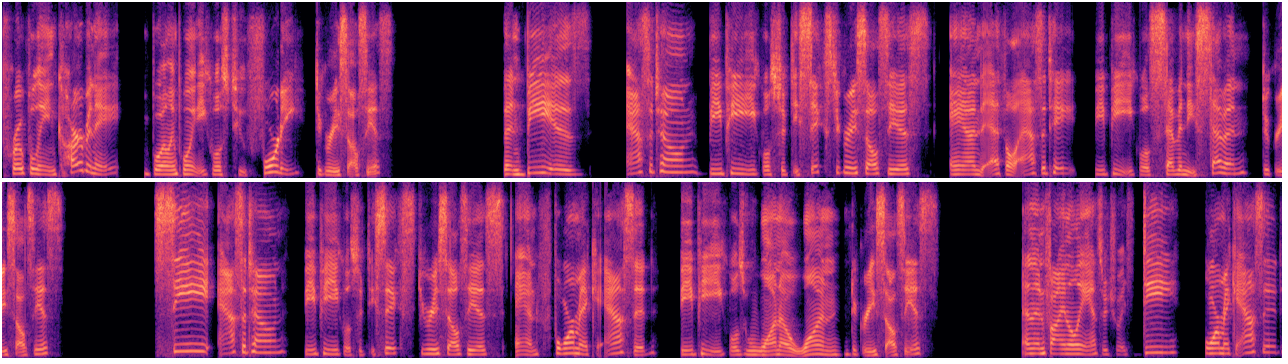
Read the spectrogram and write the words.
propylene carbonate, boiling point equals 240 degrees Celsius. Then B is acetone, BP equals 56 degrees Celsius, and ethyl acetate, BP equals 77 degrees Celsius. C, acetone, BP equals 56 degrees Celsius, and formic acid, BP equals 101 degrees Celsius. And then finally, answer choice D, formic acid,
